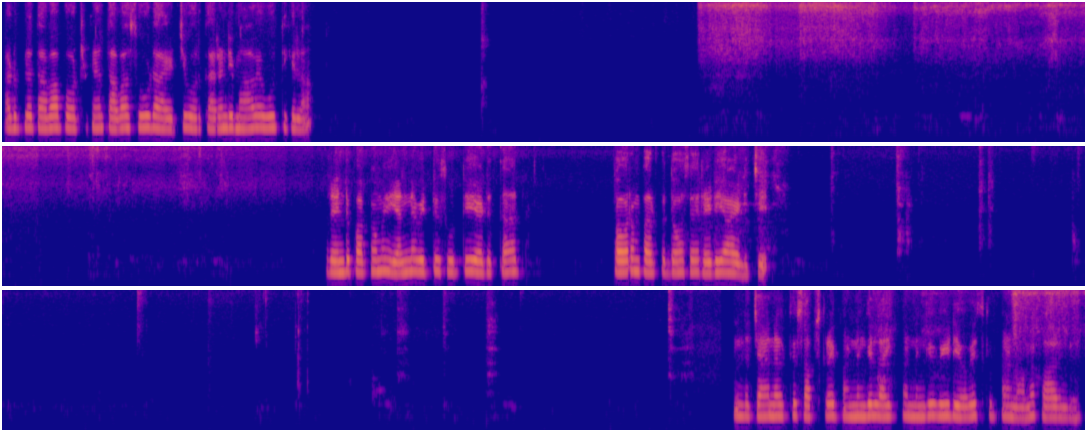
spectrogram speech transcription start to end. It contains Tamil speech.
அடுப்பில் தவா போட்டிருக்கேன். தவா சூடாயிடுச்சு. ஒரு கரண்டி மாவை ஊற்றிக்கலாம் ரெண்டு பக்கமும் எண்ணெய் விட்டு சுற்றி எடுத்தால் துவரம் பருப்பு தோசை ரெடி ஆயிடுச்சு. இந்த சேனலுக்கு சப்ஸ்கிரைப் பண்ணுங்கள் லைக் பண்ணுங்கள் வீடியோவை ஸ்கிப் பண்ணாமல் பாருங்கள்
